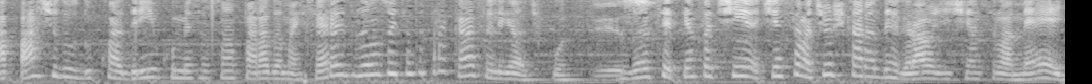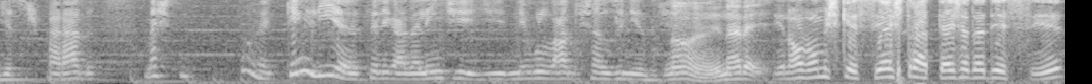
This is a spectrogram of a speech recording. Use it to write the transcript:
a parte do, do quadrinho começa a ser uma parada mais séria é dos anos 80 pra cá, tá ligado? Tipo, Isso. nos anos 70 tinha, tinha, sei lá, tinha uns caras underground, tinha, sei lá, média, essas paradas, mas Porra, quem lia, tá ligado? Além de, de nego lá dos Estados Unidos. Não, não era. E não vamos esquecer a estratégia da DC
